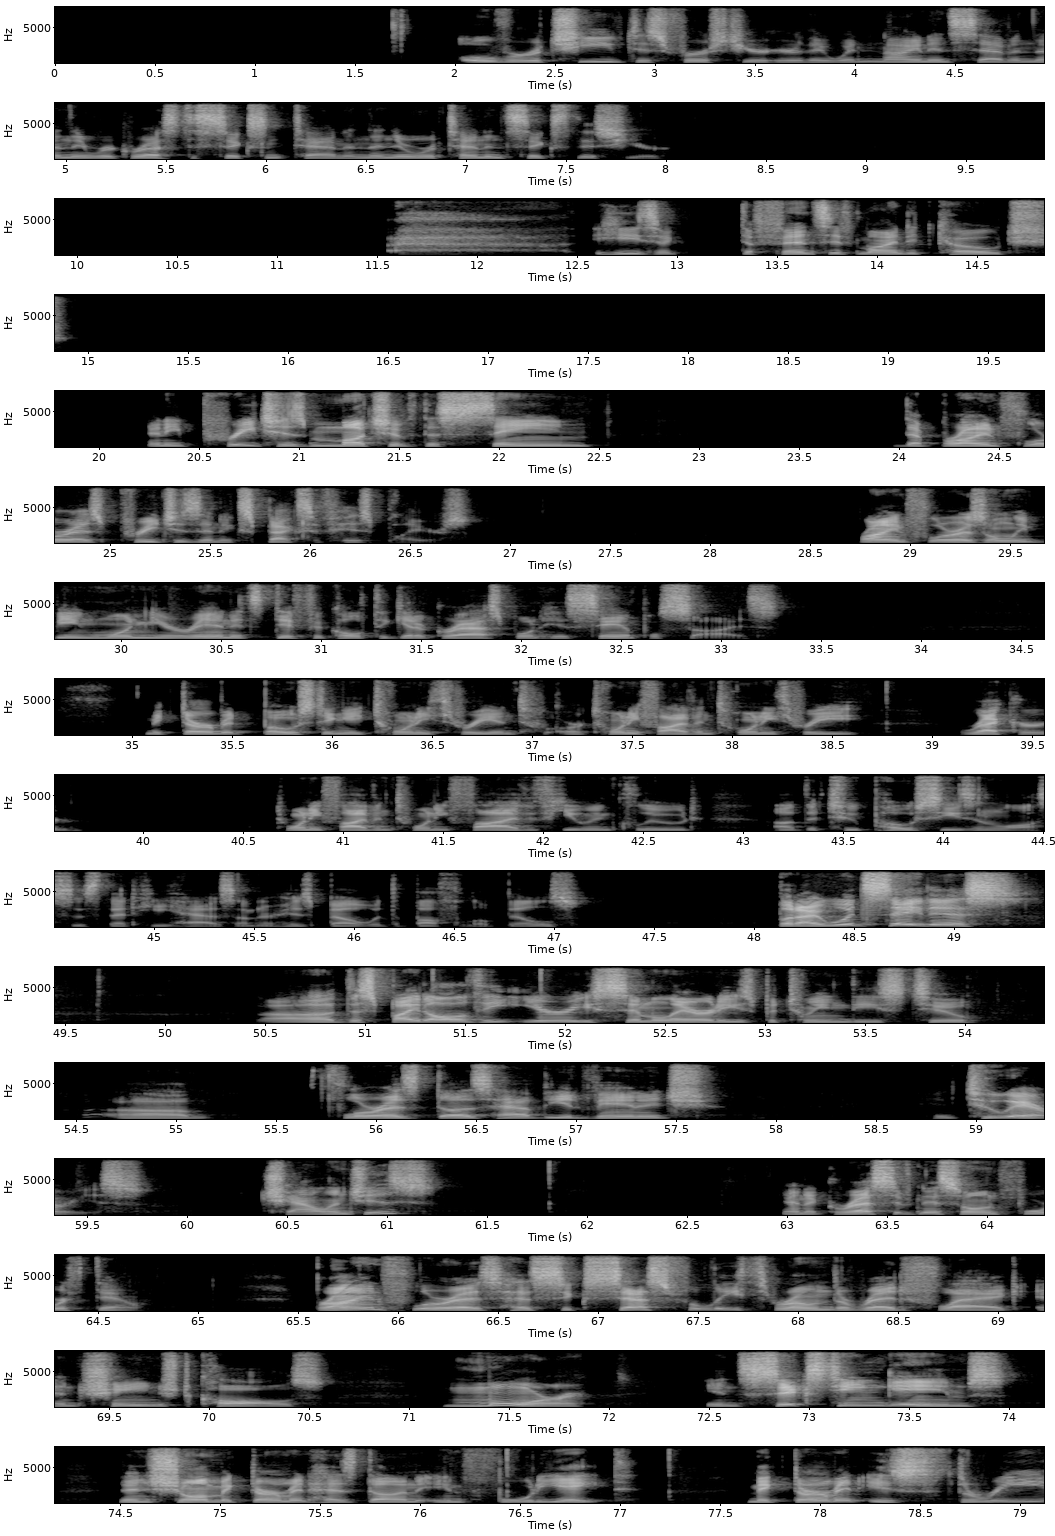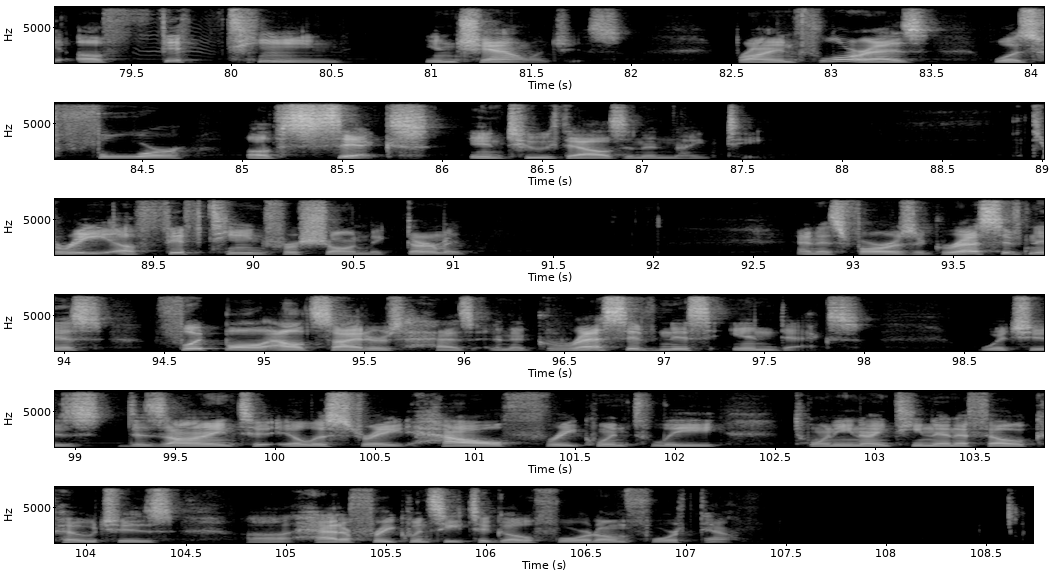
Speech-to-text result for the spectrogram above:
overachieved his first year here. They went nine and seven, then they regressed to six and ten, and then they were ten and six this year. He's a defensive minded coach. And he preaches much of the same that Brian Flores preaches and expects of his players. Brian Flores only being one year in, it's difficult to get a grasp on his sample size. McDermott boasting a 23 and or 25 and 23 record, 25 and 25 if you include uh, the two postseason losses that he has under his belt with the Buffalo Bills. But I would say this uh, despite all the eerie similarities between these two, um, Flores does have the advantage in two areas challenges and aggressiveness on fourth down. Brian Flores has successfully thrown the red flag and changed calls more in 16 games than Sean McDermott has done in 48. McDermott is 3 of 15 in challenges. Brian Flores was 4 of 6 in 2019. 3 of 15 for Sean McDermott. And as far as aggressiveness, Football Outsiders has an aggressiveness index, which is designed to illustrate how frequently 2019 NFL coaches uh, had a frequency to go for it on fourth down.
